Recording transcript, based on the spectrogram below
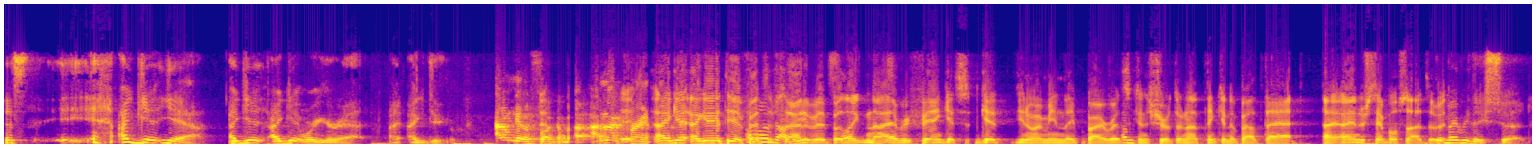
It's I get yeah. I get I get where you're at. I, I do. I don't give a fuck about. I'm not crying. I get I get the oh, offensive not side of it, but like not every fan gets get you know what I mean they buy a Redskins shirt. They're not thinking about that. I, I understand both sides of But it. maybe they should.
